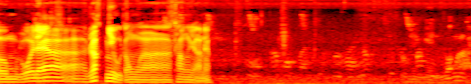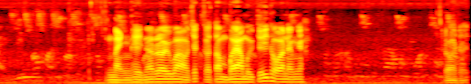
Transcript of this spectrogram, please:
Ôm gối đá rất nhiều trong uh, thân nha anh em. Nành thì nó rơi vào chắc cỡ tầm 30 kg thôi anh em nha. Rồi rồi.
